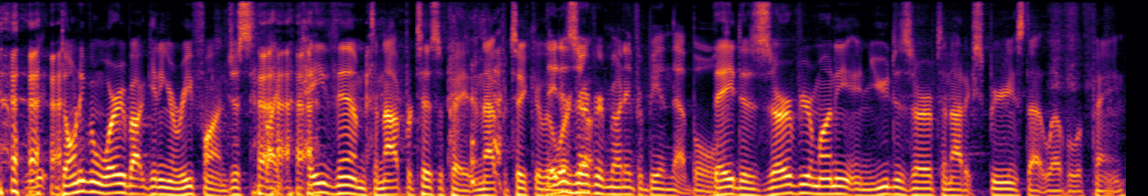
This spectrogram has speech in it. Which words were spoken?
Don't even worry about getting a refund. Just like pay them to not participate in that particular They workout. deserve your money for being that bold. They deserve your money, and you deserve to not experience that level of pain.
